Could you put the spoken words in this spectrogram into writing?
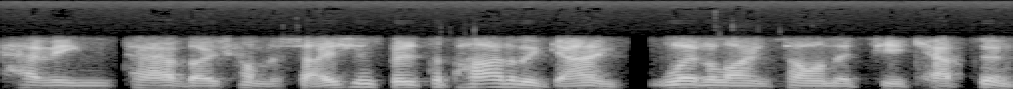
having to have those conversations, but it's a part of the game, let alone someone that's your captain.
